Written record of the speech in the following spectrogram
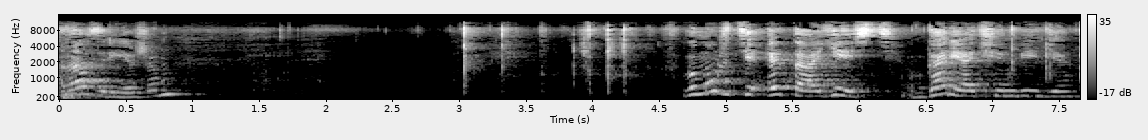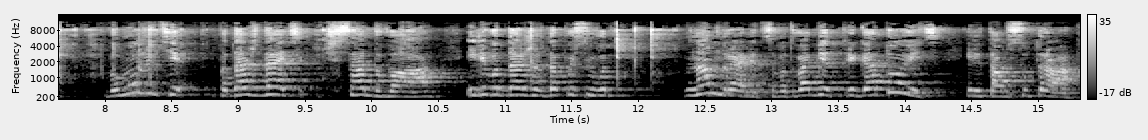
разрежем. Вы можете это есть в горячем виде. Вы можете подождать часа два. Или вот даже, допустим, вот нам нравится вот в обед приготовить, или там с утра,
